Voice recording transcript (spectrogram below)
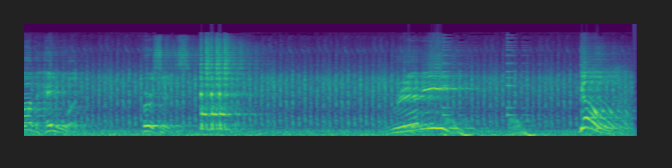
Rob Haywood versus. Ready? Go!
